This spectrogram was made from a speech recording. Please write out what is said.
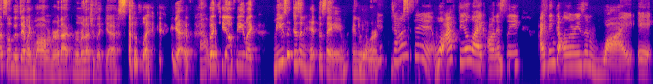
I song this day, I'm like, Mom, remember that? Remember that? She's like, Yes. I was like, Yes. That But TLC, like, music doesn't hit the same anymore. It doesn't. Well, I feel like honestly, I think the only reason why it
